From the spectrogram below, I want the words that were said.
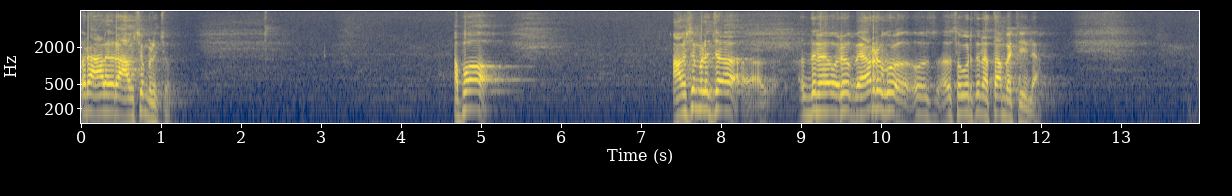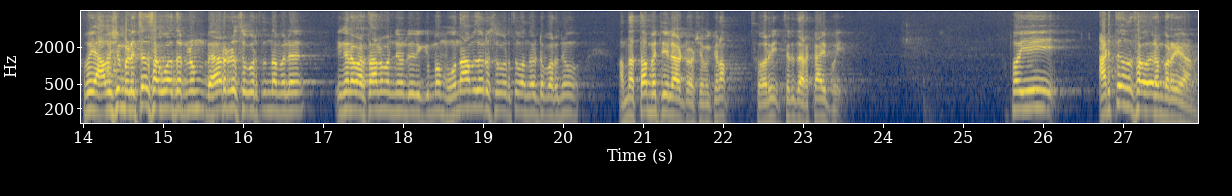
ഒരാളെ ഒരു ആവശ്യം വിളിച്ചു. അപ്പോൾ ആവശ്യം വിളിച്ച ഇതിന് ഒരു വേറൊരു സുഹൃത്തിന് എത്താൻ പറ്റിയില്ല. അപ്പോൾ ഈ ആവശ്യം വിളിച്ച സഹോദരനും വേറൊരു സുഹൃത്തും തമ്മിൽ ഇങ്ങനെ വർത്തമാനം പറഞ്ഞുകൊണ്ടിരിക്കുമ്പോൾ മൂന്നാമതൊരു സുഹൃത്ത് വന്നിട്ട് പറഞ്ഞു അന്ന് എത്താൻ പറ്റിയില്ല കേട്ടോ ക്ഷമിക്കണം. സോറി ഇച്ചിരി തിരക്കായിപ്പോയി. അപ്പോൾ ഈ അടുത്ത സഹോദരൻ പറയുകയാണ്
